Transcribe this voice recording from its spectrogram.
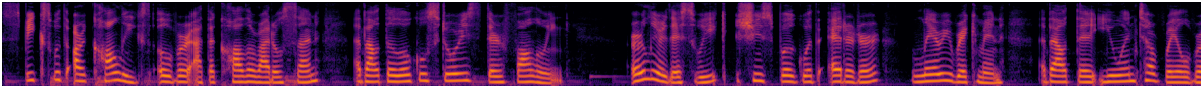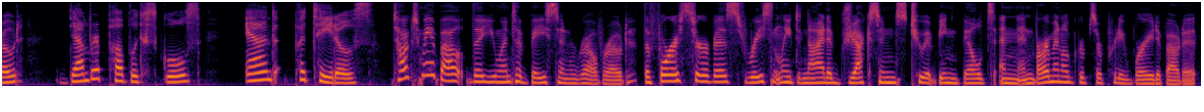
speaks with our colleagues over at the Colorado Sun about the local stories they're following. Earlier this week, she spoke with editor Larry Ryckman about the Uinta Railroad, Denver Public Schools, and potatoes. Talk to me about the Uinta Basin Railroad. The Forest Service recently denied objections to it being built, and environmental groups are pretty worried about it.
